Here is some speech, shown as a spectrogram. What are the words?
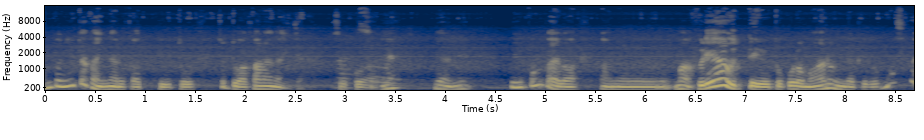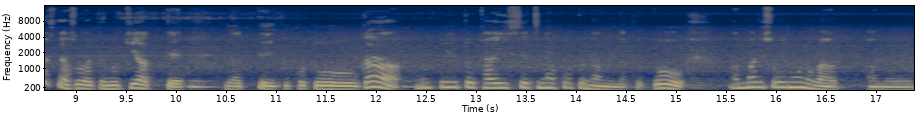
本当に豊かになるかっていうとちょっとわからないじゃないそこはね。だよね。で今回はあのーまあ触れ合うっていうところもあるんだけどもしかしたらそうやって向き合ってやっていくことが本当言うと大切なことなんだけどあんまりそういうものがあの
